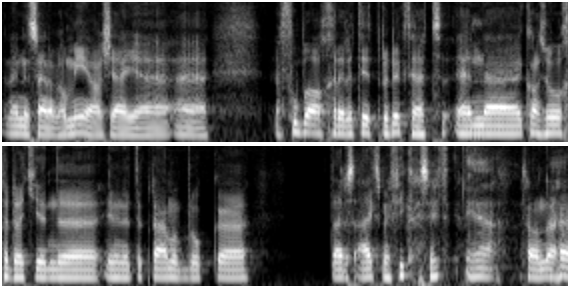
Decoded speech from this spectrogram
Alleen er zijn er wel meer. Als jij eh, eh, een voetbalgerelateerd product hebt... en eh, kan zorgen dat je in, de, in het reclameblok... eh, tijdens Ajax Benfica zit... Ja. dan eh,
